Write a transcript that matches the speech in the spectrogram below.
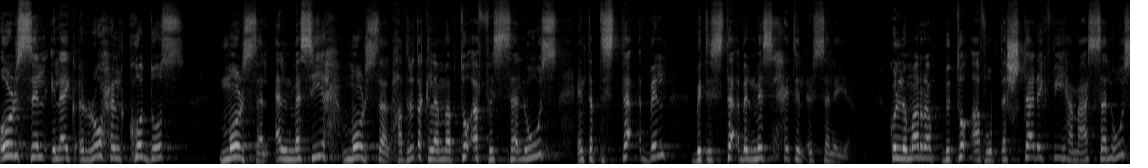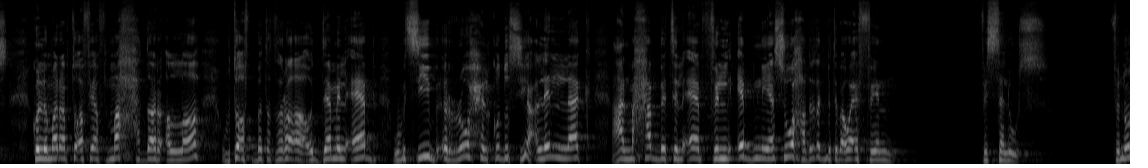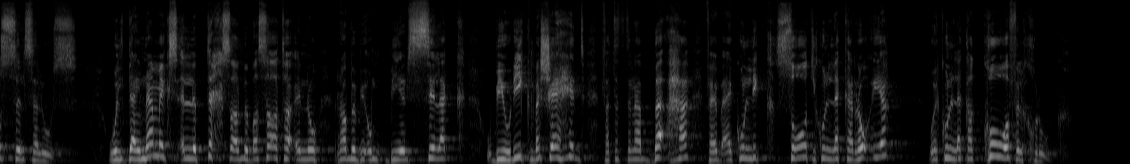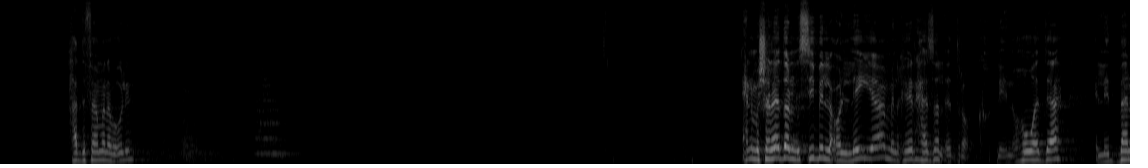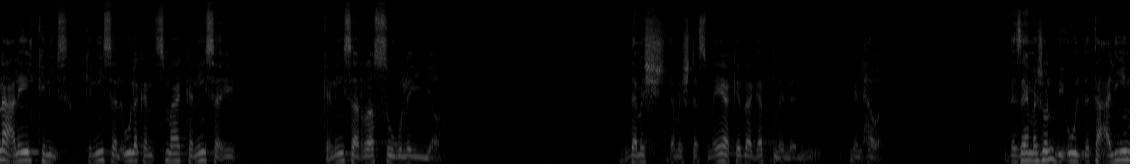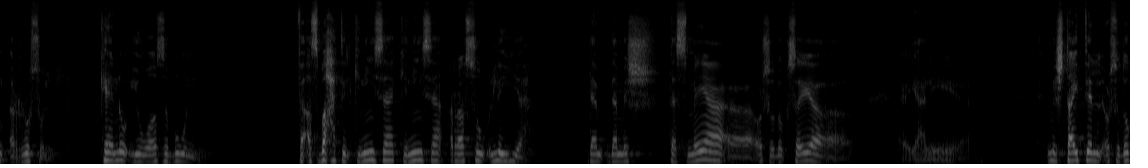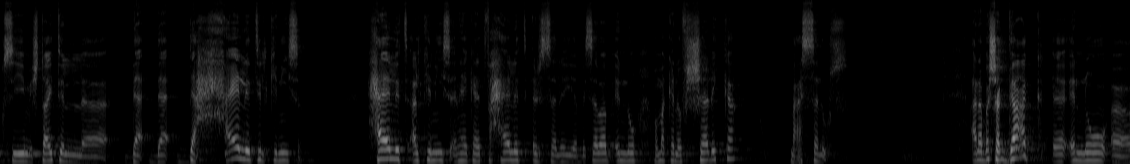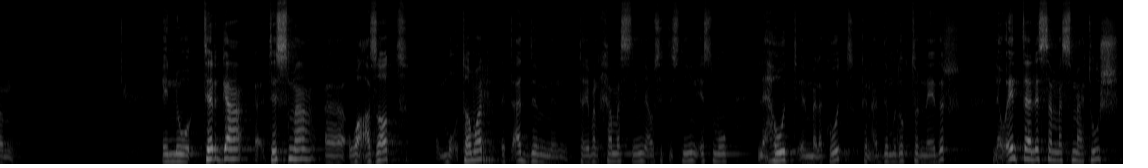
أرسل إليكم الروح القدس مرسل المسيح مرسل حضرتك لما بتقف في الثالوث انت بتستقبل بتستقبل مسحة الإرسالية. كل مرة بتقف وبتشترك فيها مع الثالوث كل مرة بتقف فيها في محضر الله وبتقف بتتراءى قدام الآب وبتسيب الروح القدس يعلن لك عن محبة الآب في الابن يسوع. حضرتك بتبقى واقف فين؟ في الثالوث في نص الثالوث. والداينامكس اللي بتحصل ببساطة إنه رب بيقوم بيرسلك وبيوريك مشاهد فتتنبأها فيبقى يكون لك صوت يكون لك رؤية ويكون لك قوة في الخروج حد فاهم أنا بقول إيه؟ إحنا مش هنقدر نسيب العلية من غير هذا الإدراك لأن هو ده اللي اتبنى عليه الكنيسة الكنيسة الأولى كانت اسمها كنيسة إيه؟ كنيسة الرسولية. ده مش ده مش تسمية كده جت من ال... من الهوا. ده زي ما جون بيقول ده تعليم الرسل كانوا يواظبون. فأصبحت الكنيسة كنيسة رسولية. ده ده مش تسمية آه، أرثوذكسية آه، يعني مش title أرثوذكسي مش title آه، ده ده ده حالة الكنيسة. حالة الكنيسة إن هي كانت في حالة إرسالية بسبب إنه هما كانوا في شركة مع الثالوث. أنا بشجعك آه، إنه إنه ترجع تسمع آه، وعظات مؤتمر اتقدم من تقريبا خمس سنين أو ست سنين اسمه لاهوت الملكوت كان قدمه دكتور نادر لو أنت لسه ما سمعتوش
